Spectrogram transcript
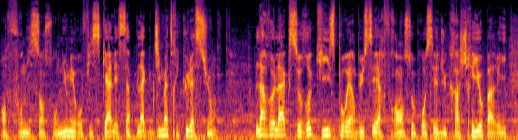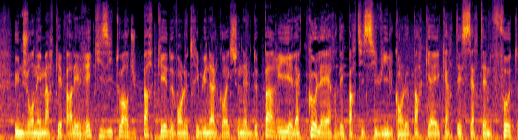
en fournissant son numéro fiscal et sa plaque d'immatriculation. La relaxe requise pour Airbus et Air France au procès du crash Rio-Paris. Une journée marquée par les réquisitoires du parquet devant le tribunal correctionnel de Paris et la colère des parties civiles quand le parquet a écarté certaines fautes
